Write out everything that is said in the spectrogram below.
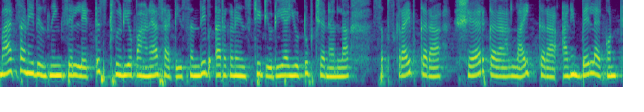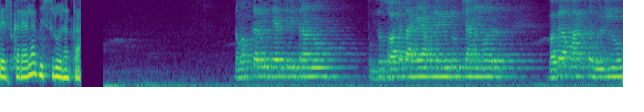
मॅथ्स आणि रिझनिंगचे लेटेस्ट व्हिडिओ पाहण्यासाठी संदीप अरगणे इन्स्टिट्यूट या यूट्यूब चॅनलला सबस्क्राईब करा शेअर करा लाईक करा आणि बेल आयकॉन प्रेस करायला विसरू नका. नमस्कार विद्यार्थी मित्रांनो तुमचं स्वागत आहे आपल्या युट्यूब चॅनलवर बघा मागचा व्हिडिओ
